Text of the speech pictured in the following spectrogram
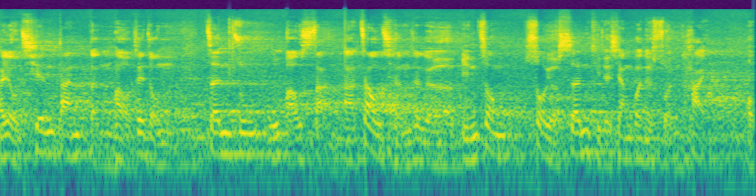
还有铅丹等哈这种珍珠五宝散啊，造成这个民众受有身体的相关的损害，哦，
